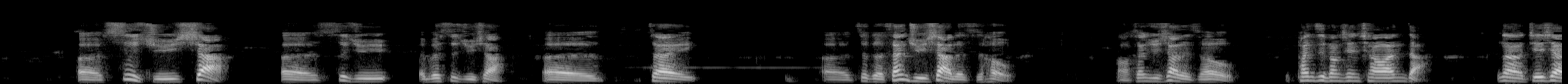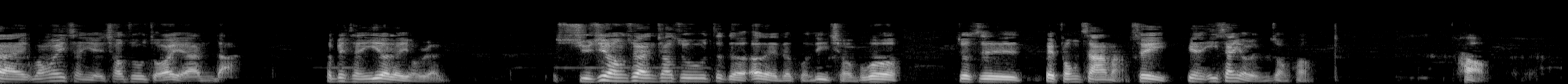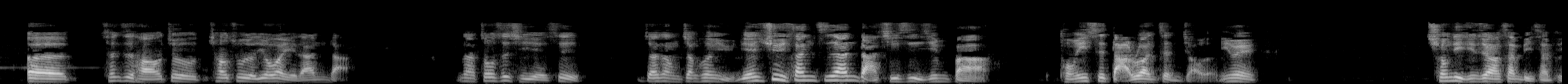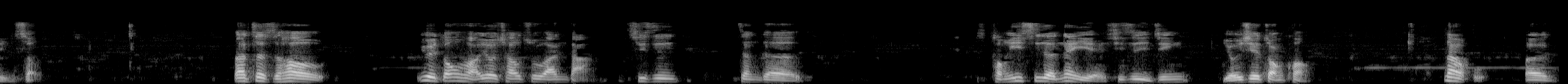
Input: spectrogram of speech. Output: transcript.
呃四局下，呃四局呃不是四局下，呃在呃这个三局下的时候，啊三局下的时候，潘志芳先敲安打，那接下来王威成也敲出左外野安打。会变成一二的有人，许继宏虽然敲出这个二垒的滚地球，不过就是被封杀嘛，所以变成一三有人的状况。好，呃，陈子豪就敲出了右外野的安打，那周思齐也是，加上姜昆宇连续三支安打，其实已经把同一师打乱阵脚了，因为兄弟已经这样三比三平手。那这时候，岳东华又敲出安打，其实整个统一师的内野其实已经有一些状况。那呃，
